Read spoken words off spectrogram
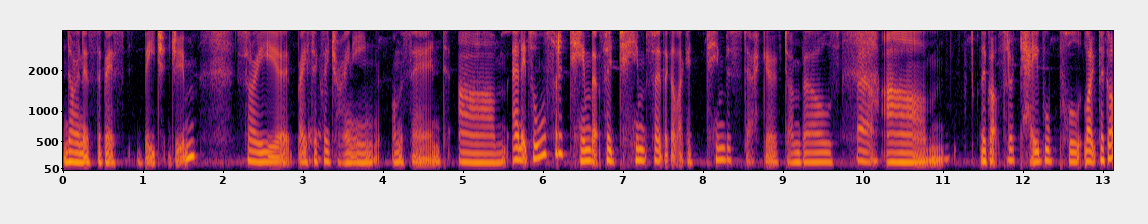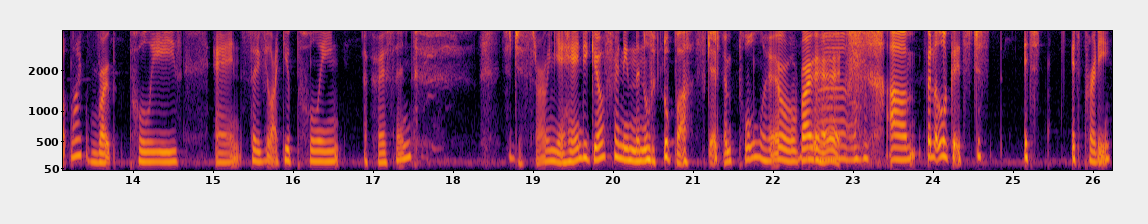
known as the best beach gym. So you're basically training on the sand, um, and it's all sort of timber. So tim, so they've got like a timber stack of dumbbells. Wow. Um, they've got sort of cable pull, like they've got like rope pulleys, and sort of like you're pulling a person. so just throw in your handy girlfriend in the little basket and pull her or row her. Um, but look, it's just it's it's pretty.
